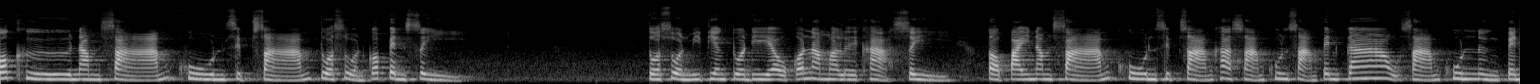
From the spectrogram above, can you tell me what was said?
ก็คือนำ3คูณ 13 ตัวส่วนก็เป็น 4 ตัวส่วนมีเพียงตัวเดียวก็นำมาเลยค่ะ 4 ต่อไปนำ3คูณ 13 ค่ะ 3 คูณ 3 เป็น 9 3 คูณ 1 เป็น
